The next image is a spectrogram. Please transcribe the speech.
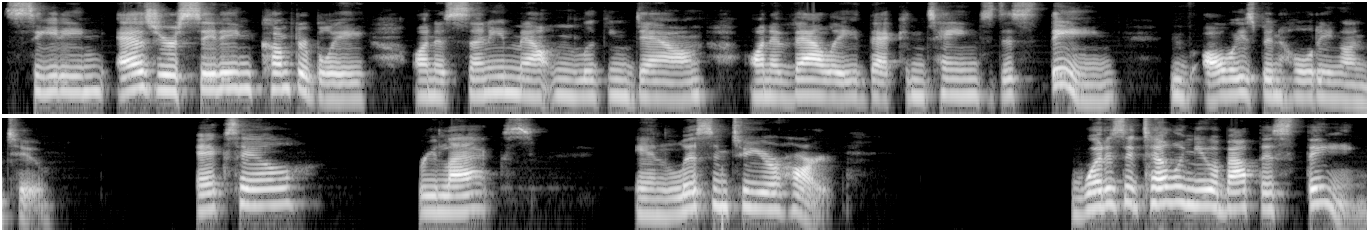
seating as you're sitting comfortably on a sunny mountain looking down on a valley that contains this thing you've always been holding on to. Exhale, relax, and listen to your heart. What is it telling you about this thing?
